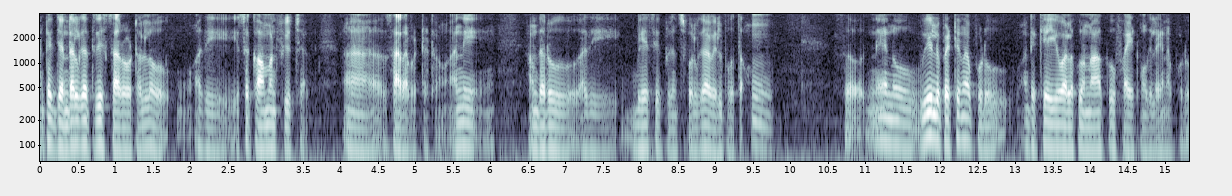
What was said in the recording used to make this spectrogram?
అంటే జనరల్గా త్రీ స్టార్ హోటల్లో అది ఇట్స్ అ కామన్ ఫ్యూచర్ సారా పెట్టడం. అన్నీ అందరూ అది బేసిక్ ప్రిన్సిపల్గా వెళ్ళిపోతాం. సో నేను వీళ్ళు పెట్టినప్పుడు అంటే కేఈ వాళ్ళకు నాకు ఫైట్ మొదలైనప్పుడు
